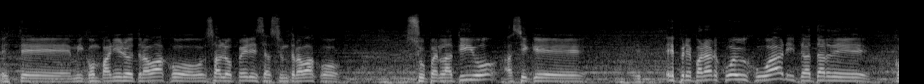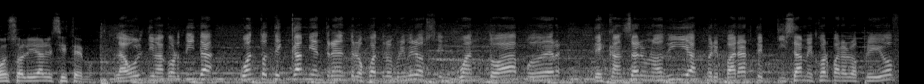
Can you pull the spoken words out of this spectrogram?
Este, mi compañero de trabajo, Gonzalo Pérez, hace un trabajo superlativo, así que es preparar juego y jugar y tratar de consolidar el sistema. La última cortita, ¿cuánto te cambia entrenar entre los cuatro primeros en cuanto a poder descansar unos días, prepararte quizá mejor para los playoffs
